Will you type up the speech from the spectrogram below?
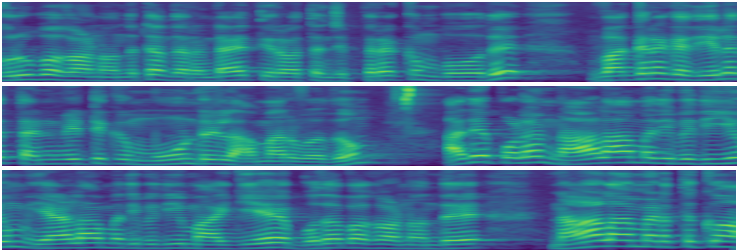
குரு பகவான் வந்துட்டு அந்த ரெண்டாயிரத்தி இருபத்தஞ்சு பிறக்கும் போது வக்ரகதியில் தன் வீட்டுக்கு மூன்றில் அமர்வதும் அதே போல் நாலாம் அதிபதியும் ஏழாம் அதிபதியும் ஆகிய புத பகவான் வந்து நாலாம் இடத்துக்கும்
